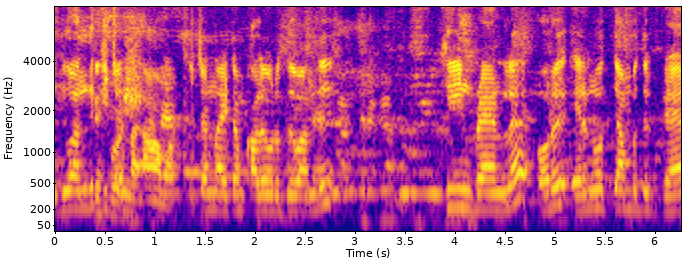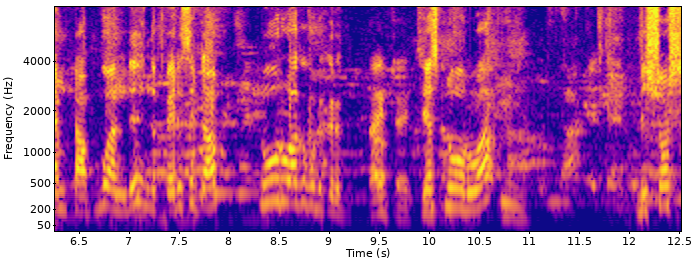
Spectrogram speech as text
இது வந்து கிச்சன் ஆமாம் கிச்சன் ஐட்டம் கழுவுறது வந்து கீன் பிராண்டில் ஒரு இருநூத்தி ஐம்பது கிராம் டப் வந்து இந்த பெருசு டப் நூறுரூவாக்கு கொடுக்குறது. ரைட் ரைட் ஜஸ்ட் நூறுரூவா டிஷ் வாஷ்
